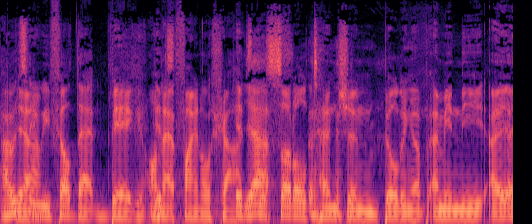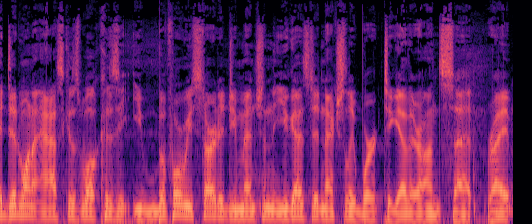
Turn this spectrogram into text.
I would say we felt that big on It's- that final shot. It's the subtle tension building up. I mean, the I, I did want to ask as well because before we started, you mentioned that you guys didn't actually work together on set, right?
